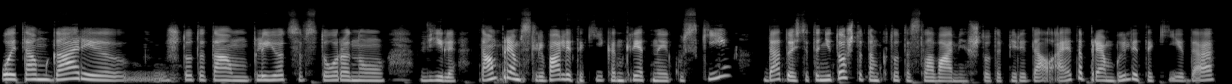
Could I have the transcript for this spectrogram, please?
ой, там Гарри что-то там плюется в сторону Вилли. Там прям сливали такие конкретные куски, да, то есть это не то, что там кто-то словами что-то передал, а это прям были такие, да,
